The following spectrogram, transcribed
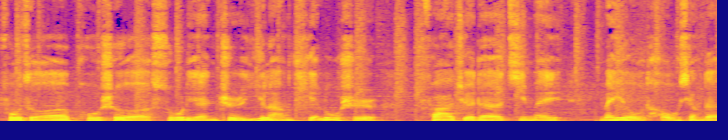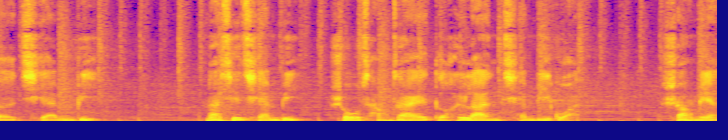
负责铺设苏联至伊朗铁路时发掘的几枚没有头像的钱币。那些钱币收藏在德黑兰钱币馆，上面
